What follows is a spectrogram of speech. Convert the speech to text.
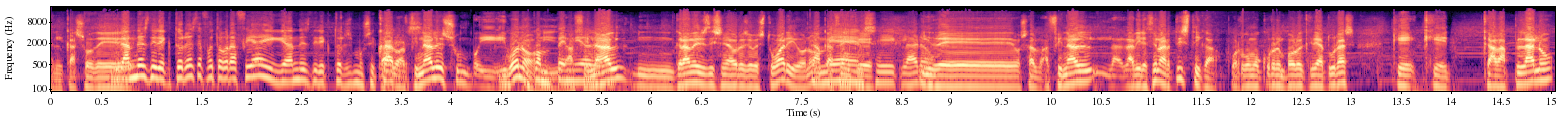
en el caso de... Grandes directores de fotografía y grandes directores musicales. Claro, al final es un... Y, y Un bueno, y al de- final mm, grandes diseñadores de vestuario, ¿no? También, que hacen que, sí, claro. Y de... O sea, al final la, la dirección artística, por como ocurre en Pobre Criaturas, que, que cada plano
